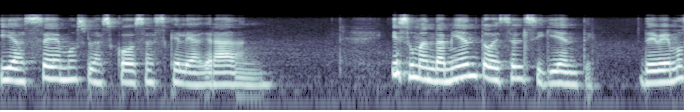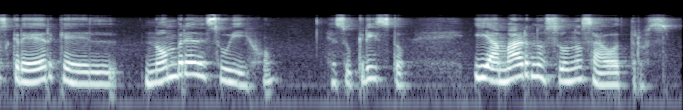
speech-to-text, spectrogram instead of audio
y hacemos las cosas que le agradan. Y su mandamiento es el siguiente. Debemos creer que el nombre de su Hijo, Jesucristo, y amarnos unos a otros,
